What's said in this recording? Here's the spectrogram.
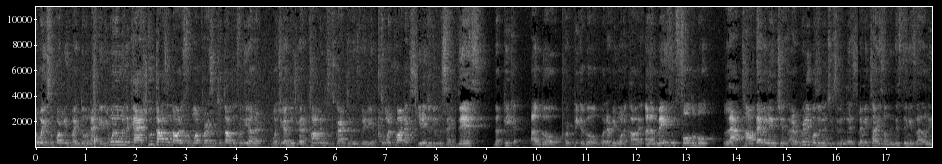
The way you support me is by doing that. If you want to win the cash, $2,000 for one person, 2,000 for the other, what you gotta do is you gotta comment and subscribe to this video. To win products, you need to do the same. This, the Peakago, or Picago, whatever you wanna call it, an amazing foldable laptop, seven inches. I really wasn't interested in this. Let me tell you something. This thing is not only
